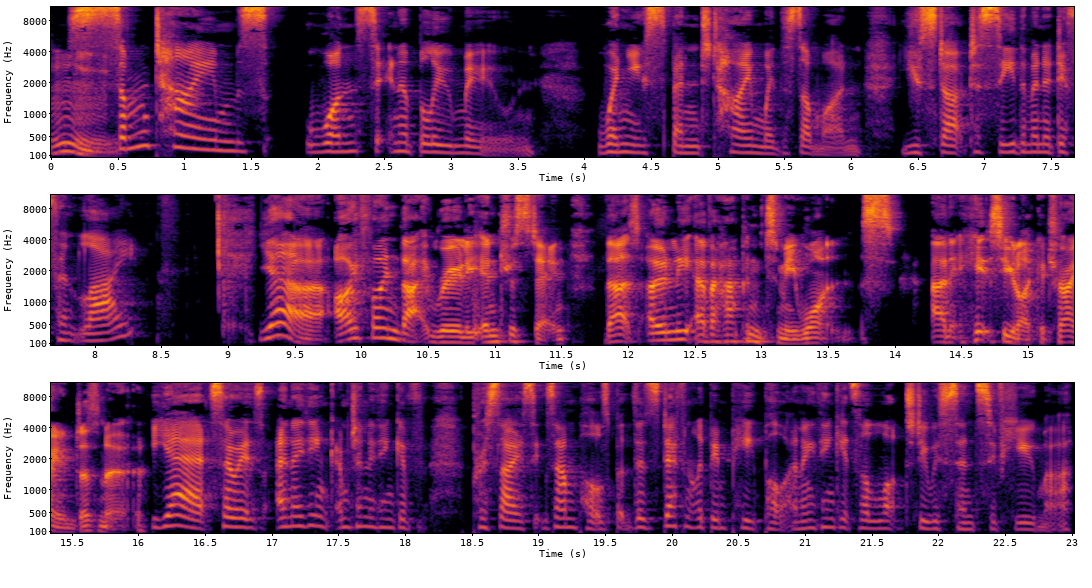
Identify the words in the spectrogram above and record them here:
Hmm. Sometimes, once in a blue moon, when you spend time with someone, you start to see them in a different light. yeah, I find that really interesting. That's only ever happened to me once, and it hits you like a train, doesn't it? Yeah, so it's, and I think I'm trying to think of precise examples, but there's definitely been people, and I think it's a lot to do with sense of humor,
